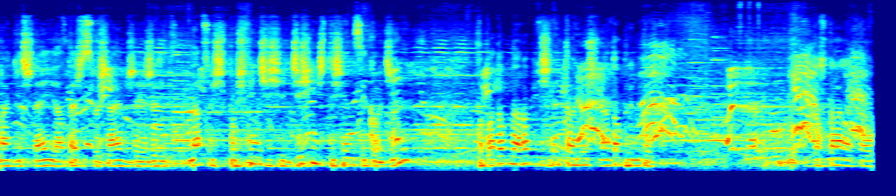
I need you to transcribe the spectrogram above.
magicznej. Ja też słyszałem, że jeżeli na coś poświęci się 10 tysięcy godzin, to podobno robi się to już na dobrym poziomie. Doskonale to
